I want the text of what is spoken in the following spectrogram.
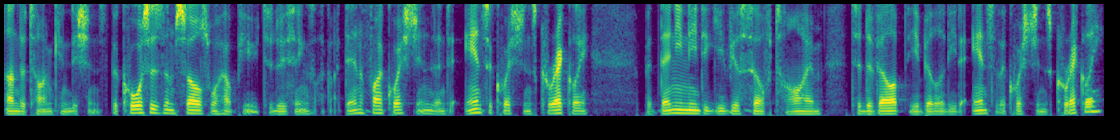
under time conditions. The courses themselves will help you to do things like identify questions and to answer questions correctly, but then you need to give yourself time to develop the ability to answer the questions correctly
